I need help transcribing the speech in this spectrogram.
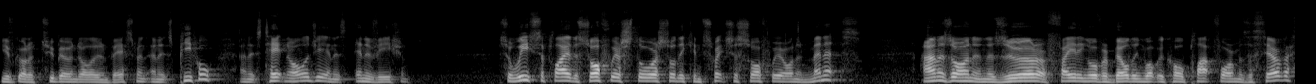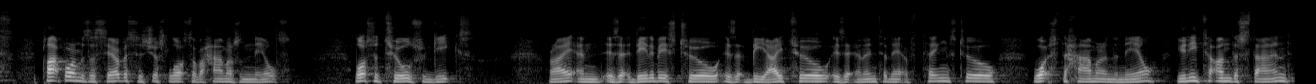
you've got a $2 billion investment, and it's people, and it's technology, and it's innovation. So we supply the software store so they can switch the software on in minutes. Amazon and Azure are fighting over building what we call platform as a service. Platform as a service is just lots of hammers and nails, lots of tools for geeks right? And is it a database tool? Is it a BI tool? Is it an Internet of Things tool? What's the hammer and the nail? You need to understand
